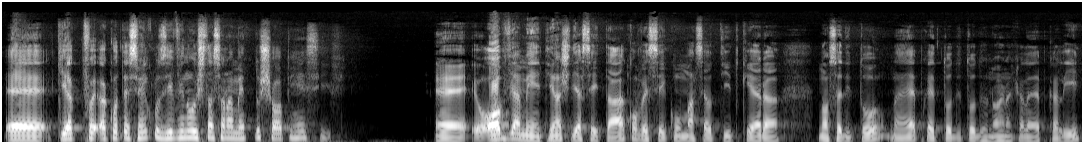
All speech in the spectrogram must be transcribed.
é, que foi- aconteceu inclusive no estacionamento do shopping em Recife. É, eu, obviamente, antes de aceitar, conversei com o Marcel Tito, que era nosso editor na época, editor de todos nós naquela época ali.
